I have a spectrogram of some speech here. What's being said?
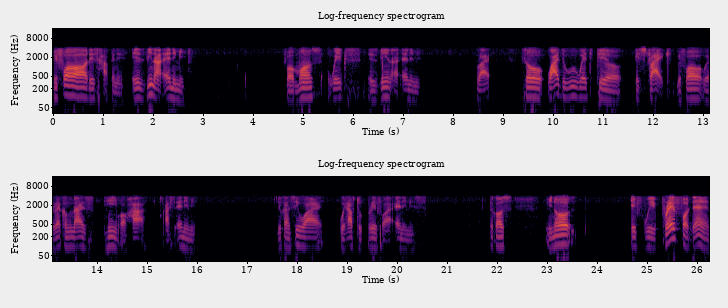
before all this happening, he's been an enemy for months, weeks. He's been an enemy, right? So why do we wait till a strike before we recognize him or her as enemy? You can see why we have to pray for our enemies. Because, you know, if we pray for them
